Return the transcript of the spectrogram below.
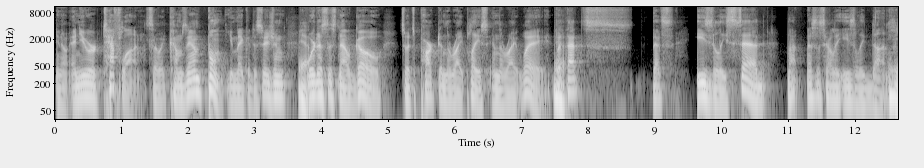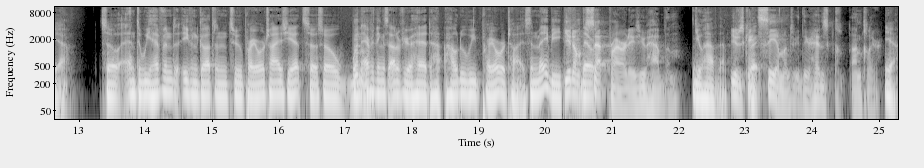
you know, and you're Teflon. So it comes in, boom, you make a decision. Yeah. Where does this now go? So it's parked in the right place in the right way. But that's that's easily said, not necessarily easily done. yeah. So and we haven't even gotten to prioritize yet. So so when hmm. everything is out of your head, how do we prioritize? And maybe You don't set priorities, you have them. You have them. You just can't Right. see them until your head's unclear. Yeah.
